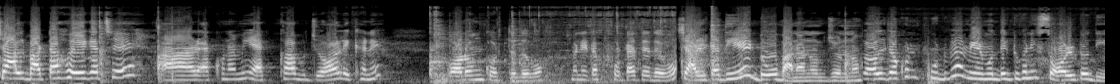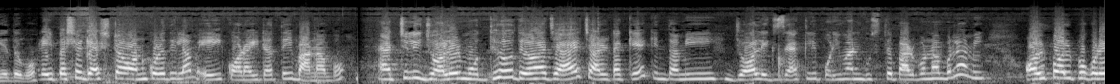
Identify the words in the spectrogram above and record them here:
চাল বাটা হয়ে গেছে, আর এখন আমি এক কাপ জল এখানে গরম করতে দেব। মানে এটা ফোটাতে দেব। চালটা দিয়ে ডো বানানোর জন্য। জল যখন ফুটবে, আমি এর মধ্যে একটুখানি সল্টও দিয়ে দেবো। এই পাশে গ্যাসটা অন করে দিলাম, এই কড়াইটাতেই বানাবো। অ্যাকচুয়ালি জলের মধ্যেও দেওয়া যায় চালটাকে, কিন্তু আমি জল এক্স্যাক্টলি পরিমাণ বুঝতে পারব না বলে আমি অল্প অল্প করে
